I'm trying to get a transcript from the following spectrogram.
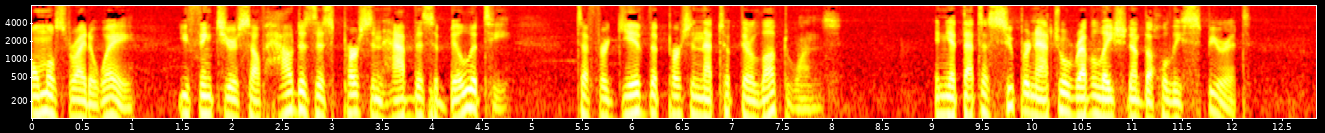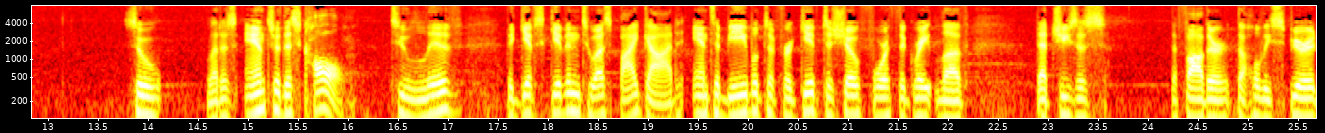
almost right away, you think to yourself, how does this person have this ability to forgive the person that took their loved ones? And yet, that's a supernatural revelation of the Holy Spirit. So, let us answer this call to live the gifts given to us by God and to be able to forgive, to show forth the great love that Jesus, the Father, the Holy Spirit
